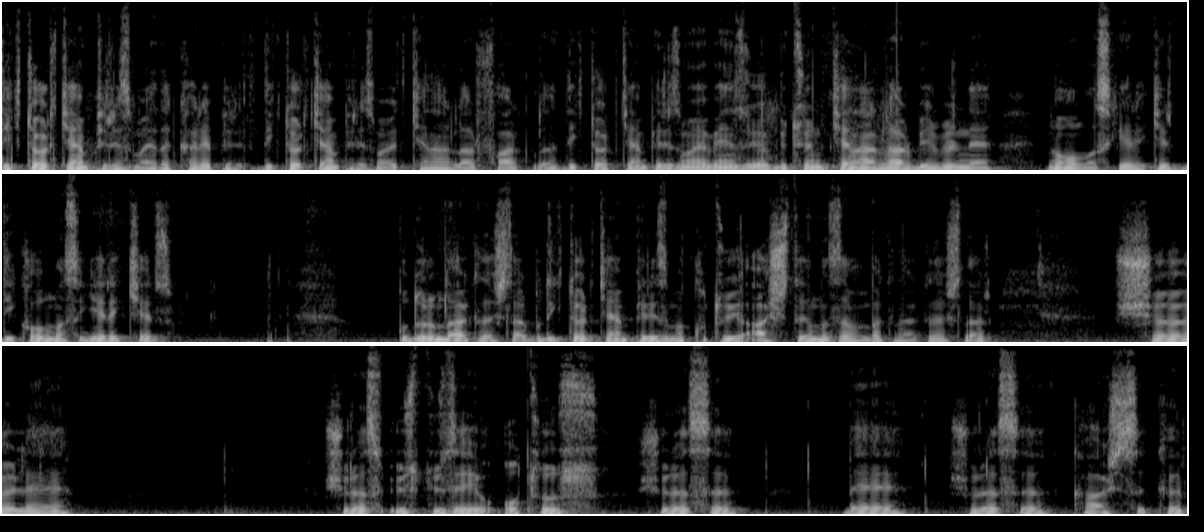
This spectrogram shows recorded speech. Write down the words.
dikdörtgen prizma ya da kare pri- dikdörtgen prizma evet kenarlar farklı. Dikdörtgen prizmaya benziyor. Bütün kenarlar birbirine ne olması gerekir? Dik olması gerekir. Bu durumda arkadaşlar bu dikdörtgen prizma kutuyu açtığımız zaman bakın arkadaşlar şöyle. Şurası üst yüzeyi 30 şurası B şurası karşısı 40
